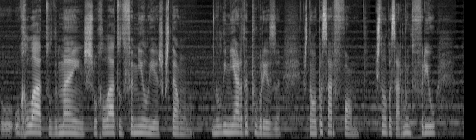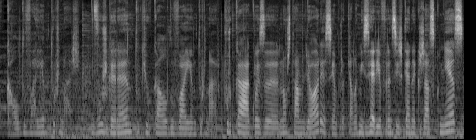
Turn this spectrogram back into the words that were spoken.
o, relato de mães, o relato de famílias que estão no limiar da pobreza, que estão a passar fome, que estão a passar muito frio, o caldo vai entornar. Vos garanto que o caldo vai entornar. Por cá a coisa não está melhor, é sempre aquela miséria franciscana que já se conhece,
